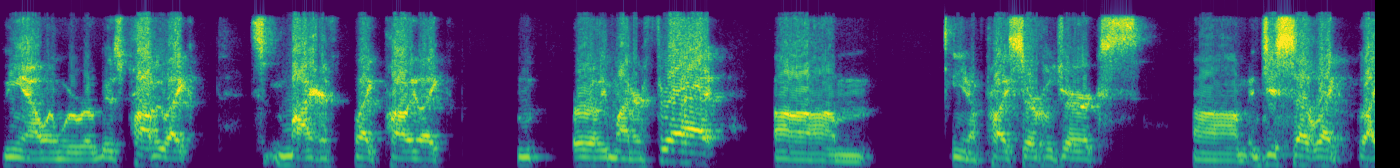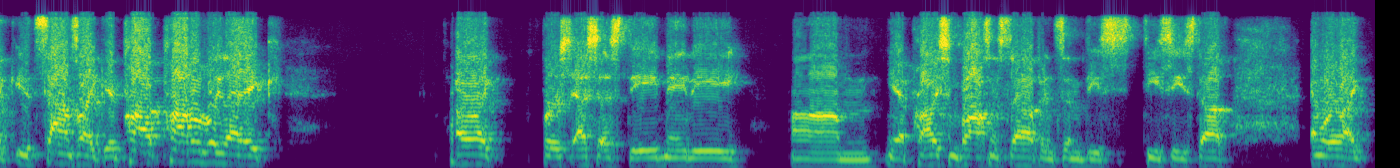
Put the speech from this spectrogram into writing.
you know and we were it was probably like minor like probably like early minor threat. Um, you know, probably circle jerks. Um, and just so like, like it sounds like it pro- probably like, probably like first SSD maybe. Um, yeah, probably some Boston stuff and some DC stuff. And we're like,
